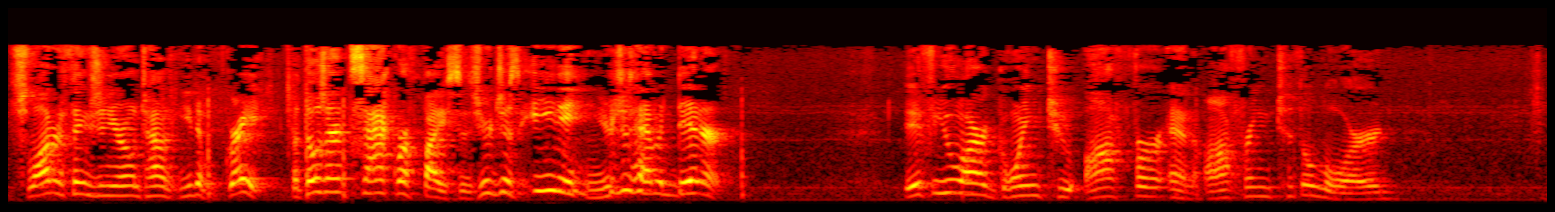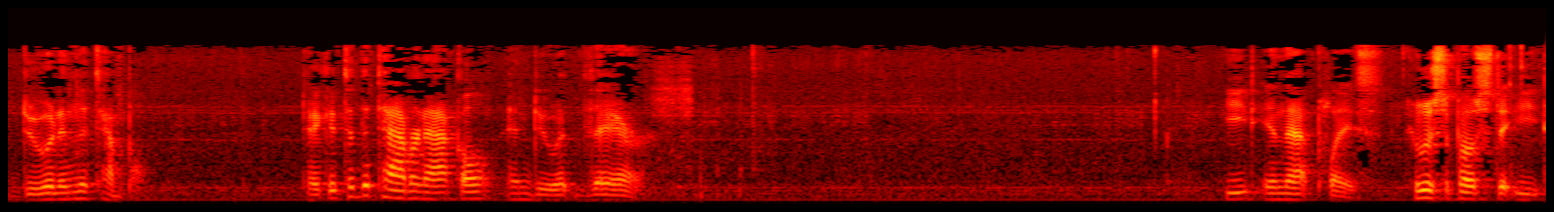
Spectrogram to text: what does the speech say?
Slaughter things in your own town, eat them. Great. But those aren't sacrifices. You're just eating, you're just having dinner. If you are going to offer an offering to the Lord, do it in the temple. Take it to the tabernacle and do it there. Eat in that place. Who is supposed to eat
